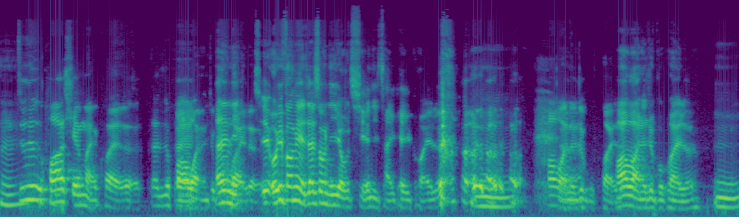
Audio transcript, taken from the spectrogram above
嗯，就是花钱买快乐，但是花完了就不快乐，我一方面也在说你有钱你才可以快乐，嗯 花完了就不快乐。花完了就不快乐。嗯，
